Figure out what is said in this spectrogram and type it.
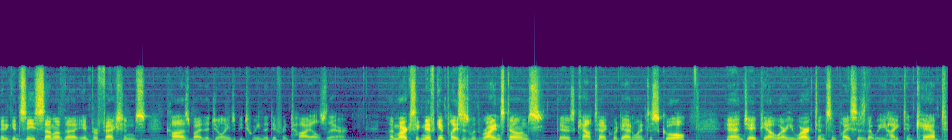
and you can see some of the imperfections caused by the joins between the different tiles there. I marked significant places with rhinestones. There's Caltech where Dad went to school and JPL where he worked and some places that we hiked and camped.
